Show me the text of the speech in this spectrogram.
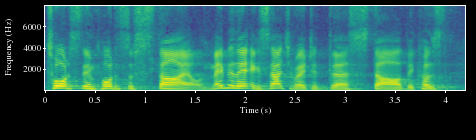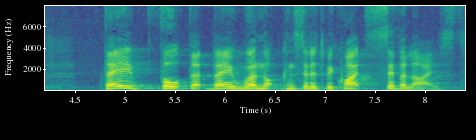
taught us the importance of style. Maybe they exaggerated their style because they thought that they were not considered to be quite civilized.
